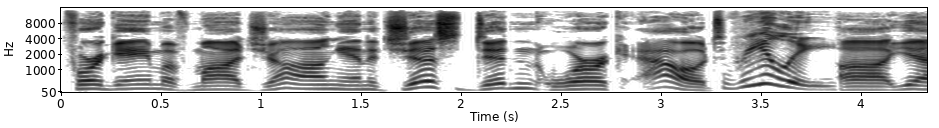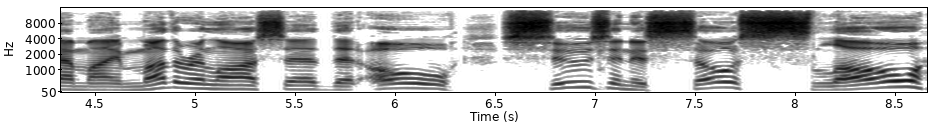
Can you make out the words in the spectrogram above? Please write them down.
for a game of Mahjong, and it just didn't work out. Really? Uh, yeah, my mother in law said that, oh, Susan is so slow,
